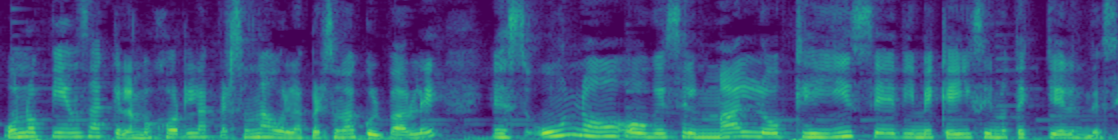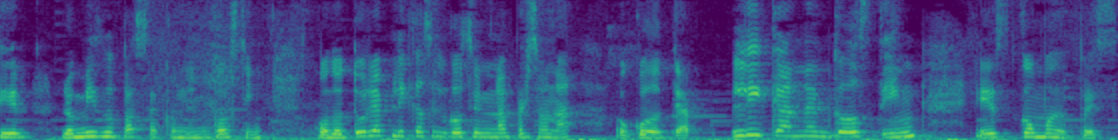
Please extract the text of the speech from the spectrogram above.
Uno piensa que a lo mejor la persona o la persona culpable es uno o es el malo que hice, dime qué hice y no te quieren decir. Lo mismo pasa con el ghosting. Cuando tú le aplicas el ghosting a una persona o cuando te aplican el ghosting, es como de, pues,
